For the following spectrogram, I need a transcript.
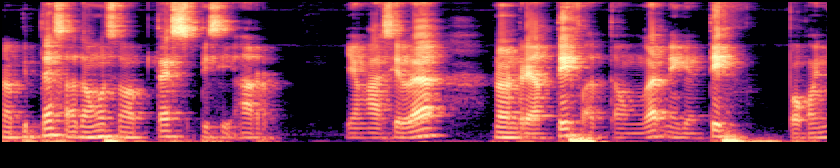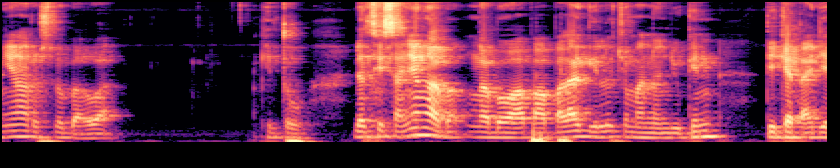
Rapid test atau enggak swab test PCR yang hasilnya non reaktif atau enggak negatif. Pokoknya harus lu bawa. Gitu. Dan sisanya nggak nggak bawa apa-apa lagi. Lu cuma nunjukin tiket aja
